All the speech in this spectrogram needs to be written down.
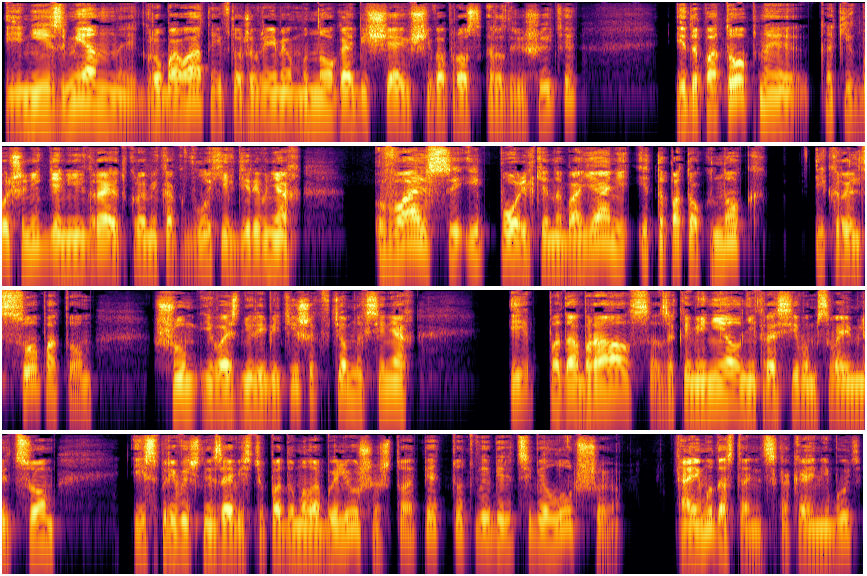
и неизменный, грубоватый и в то же время многообещающий вопрос «разрешите?» И допотопные, каких больше нигде не играют, кроме как в глухих деревнях, вальсы и польки на баяне, и топоток ног, и крыльцо потом, шум и возню ребятишек в темных сенях, и подобрался, закаменел некрасивым своим лицом, и с привычной завистью подумал об Илюше, что опять тут выберет себе лучшую, а ему достанется какая-нибудь.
